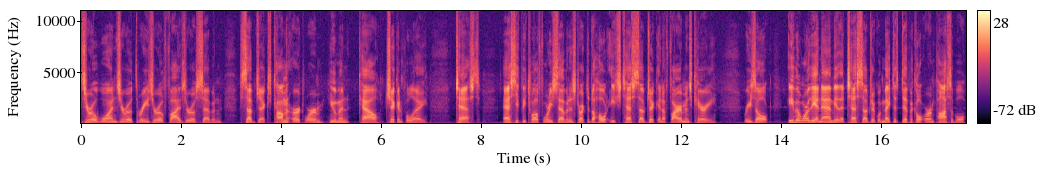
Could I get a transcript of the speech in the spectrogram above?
01030507 Subjects: Common earthworm, human, cow, chicken fillet. Test: SCP-1247 instructed to hold each test subject in a fireman's carry. Result: Even where the anatomy of the test subject would make this difficult or impossible,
